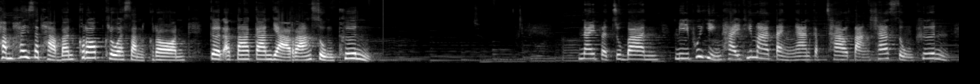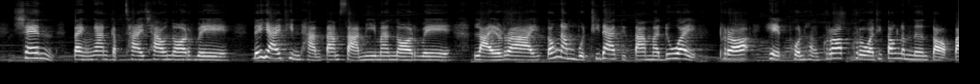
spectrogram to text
ทำให้สถาบันครอบครัวสั่นคลอน เกิดอัตราการหย่าร้างสูงขึ้น ในปัจจุบันมีผู้หญิงไทยที่มาแต่งงานกับชาวต่างชาติสูงขึ้น เช่น แต่งงานกับชายชาวนอร์เวย์ได้ย้ายถิ่นฐานตามสามีมานอร์เวย์ หลายรายต้องนำบุตรธิดาติดตามมาด้วย เพราะเหตุผลของครอบครัวที่ต้องดำเนินต่อไป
